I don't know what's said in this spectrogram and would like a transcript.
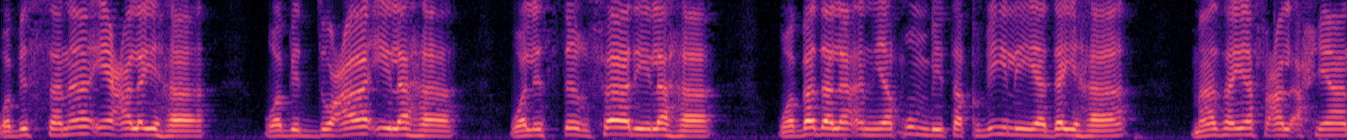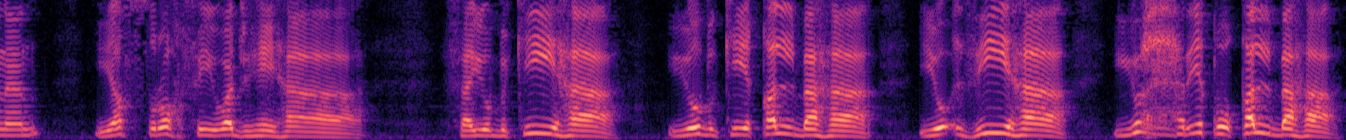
وبالثناء عليها وبالدعاء لها والاستغفار لها وبدل أن يقوم بتقبيل يديها ماذا يفعل أحيانا؟ يصرخ في وجهها فيبكيها يبكي قلبها يؤذيها يحرق قلبها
